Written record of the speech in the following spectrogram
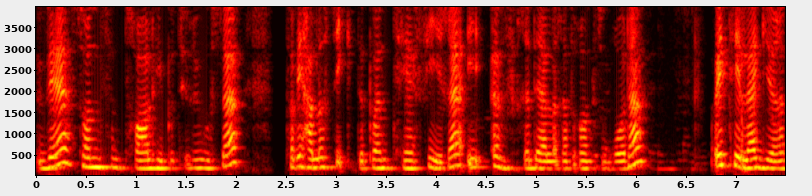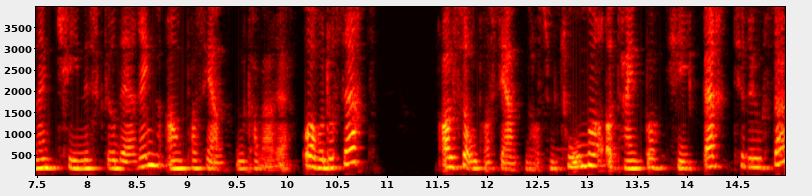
ved sånn sentral hypotyreose tar vi heller sikte på en T4 i øvre del av referanseområdet, og i tillegg gjør en en klinisk vurdering av om pasienten kan være overdosert, altså om pasienten har symptomer og tegn på hypertyreose,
